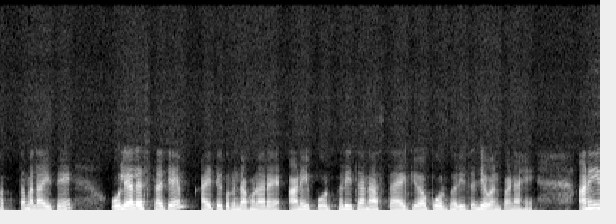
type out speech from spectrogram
फक्त मला इथे ओल्या लसणाचे आयते करून दाखवणार आहे. आणि पोटभरीचा नाश्ता आहे किंवा पोटभरीचं जेवण पण आहे. आणि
